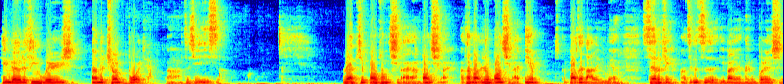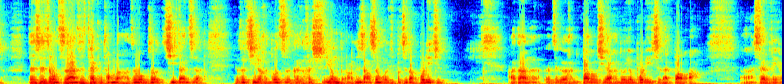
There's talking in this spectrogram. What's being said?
He wrote a few words on the chalkboard. 啊，这些意思。wrap 就包装起来啊，包起来啊，他把肉包起来，in 包在哪里里面？cellophane 啊，这个字一般人可能不认识，但是这种字啊，这是太普通了啊，这是我们说记单字啊，有时候记了很多字，可是很实用的啊，日常生活就不知道玻璃纸啊，当然，呃，这个很包东西啊，很多用玻璃纸来包啊，啊，cellophane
